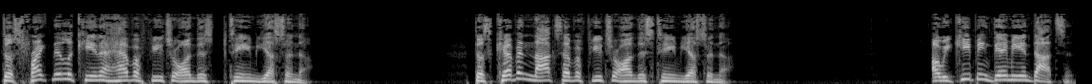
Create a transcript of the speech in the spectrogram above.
Does Frank Ntilikina have a future on this team? Yes or no? Does Kevin Knox have a future on this team? Yes or no? Are we keeping Damyean Dotson?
